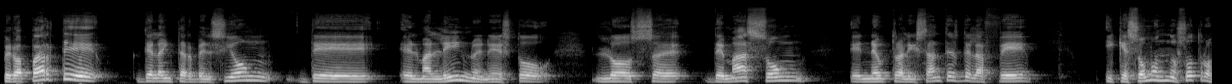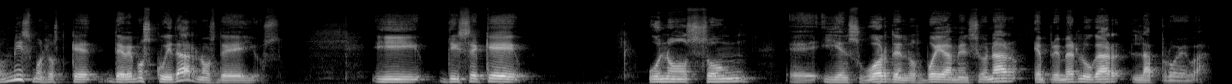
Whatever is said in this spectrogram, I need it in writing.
Pero aparte de la intervención de el maligno en esto, los eh, demás son eh, neutralizantes de la fe y que somos nosotros mismos los que debemos cuidarnos de ellos. Y dice que unos son, eh, y en su orden los voy a mencionar, en primer lugar, la prueba.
